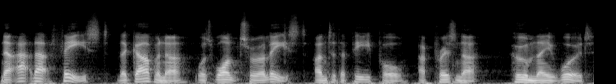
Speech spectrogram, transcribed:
Now at that feast the governor was wont to release unto the people a prisoner whom they would,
